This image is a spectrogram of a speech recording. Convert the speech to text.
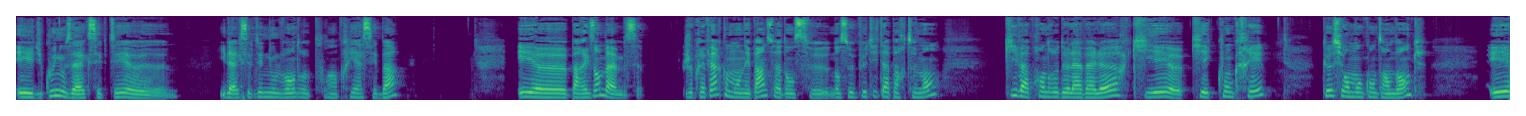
Et du coup il nous a accepté, euh, il a accepté de nous le vendre pour un prix assez bas. Et euh, par exemple, bah, je préfère que mon épargne soit dans ce petit appartement qui va prendre de la valeur, qui est euh, qui est concret, que sur mon compte en banque et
